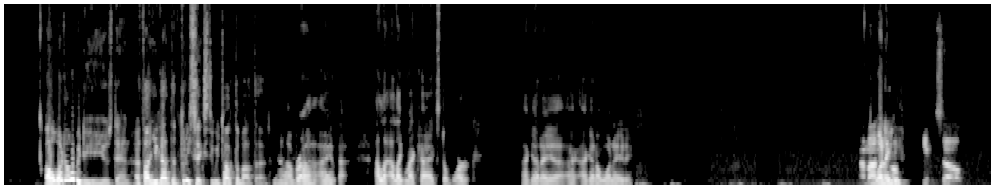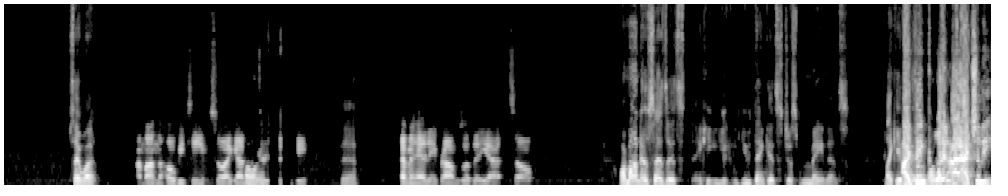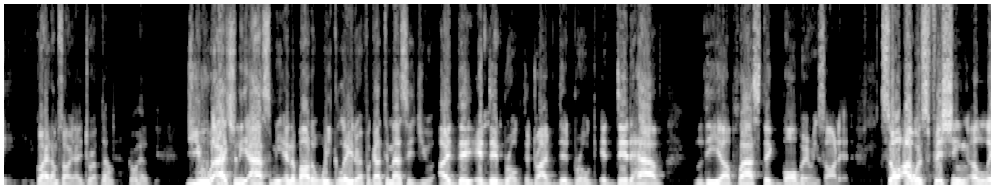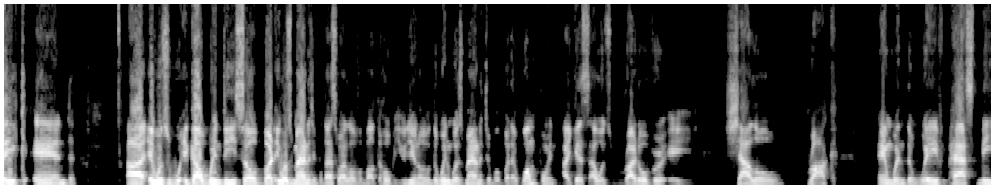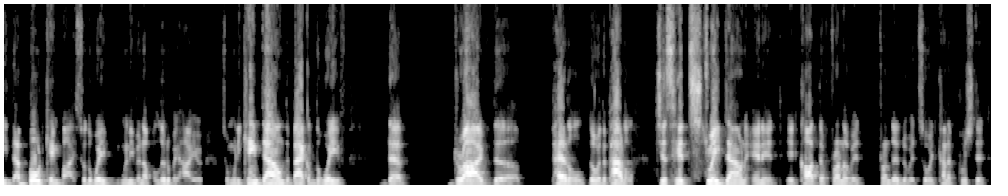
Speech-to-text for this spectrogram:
Oh, what Hobie do you use, Dan? I thought you got the 360. We talked about that. no, bro, I I, I, li- I like my kayaks to work. I got a uh, I, I got a 180. I'm on the 180? Hobie team, so Say what? I'm on the Hobie team, so I got Oh, the yeah. 360. Yeah. Haven't had any problems with it yet, so Armando says it's he. You, you think it's just maintenance? Like if I think. once Wait, I actually. Go ahead. I'm sorry. I interrupted. no, go ahead. You actually asked me, and about a week later, I forgot to message you. I did. It did broke. The drive did broke. It did have the uh, plastic ball bearings on it. So I was fishing a lake, and uh, it was it got windy. So, but it was manageable. That's what I love about the Hobie. You know, the wind was manageable. But at one point, I guess I was right over a shallow rock. And when the wave passed me, that boat came by. So the wave went even up a little bit higher. So when he came down, the back of the wave, the drive, the pedal or the paddle just hit straight down and it it caught the front of it, front end of it. So it kind of pushed it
